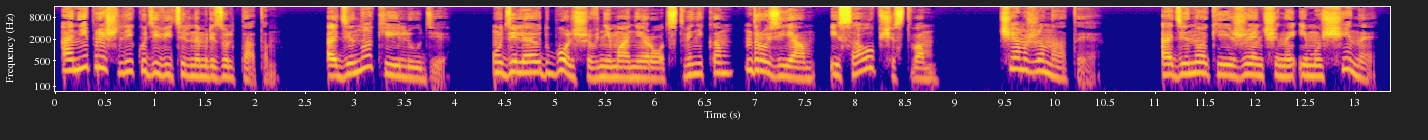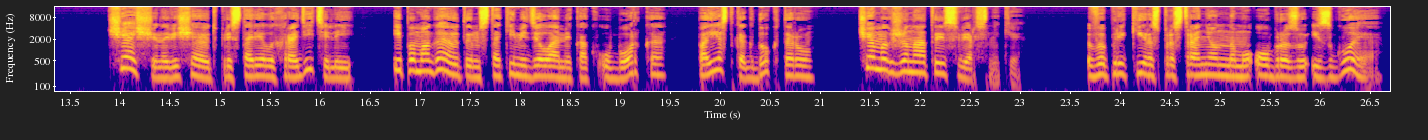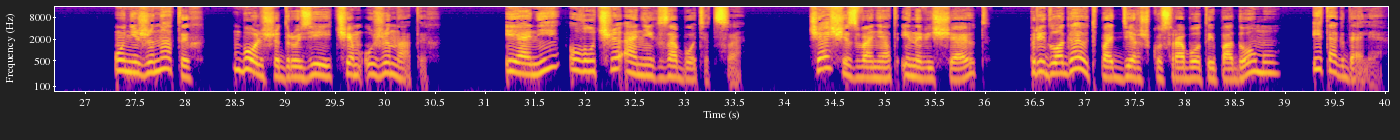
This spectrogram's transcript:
они пришли к удивительным результатам. Одинокие люди уделяют больше внимания родственникам, друзьям и сообществам, чем женатые. Одинокие женщины и мужчины чаще навещают престарелых родителей и помогают им с такими делами, как уборка, поездка к доктору, чем их женатые сверстники. Вопреки распространенному образу изгоя, у неженатых больше друзей, чем у женатых и они лучше о них заботятся. Чаще звонят и навещают, предлагают поддержку с работой по дому и так далее.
